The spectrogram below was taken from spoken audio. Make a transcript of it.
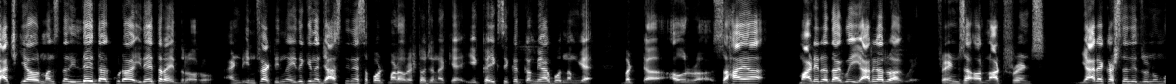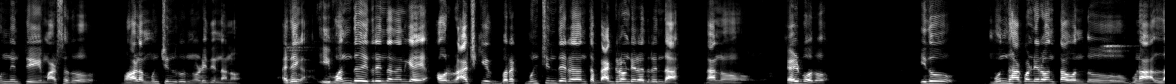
ರಾಜಕೀಯ ಅವ್ರ ಮನಸ್ಸಿನಲ್ಲಿ ಇಲ್ಲದೇ ಇದ್ದಾಗ ಕೂಡ ಇದೇ ಥರ ಇದ್ರು ಅವರು. ಆ್ಯಂಡ್ ಇನ್ಫ್ಯಾಕ್ಟ್ ಇನ್ನು ಇದಕ್ಕಿಂತ ಜಾಸ್ತಿನೇ ಸಪೋರ್ಟ್ ಮಾಡೋರು ಎಷ್ಟೋ ಜನಕ್ಕೆ. ಈಗ ಕೈಗೆ ಸಿಕ್ಕದ್ ಕಮ್ಮಿ ಆಗ್ಬೋದು ನಮಗೆ. ಬಟ್ ಅವ್ರ ಸಹಾಯ ಮಾಡಿರೋದಾಗ್ಲಿ ಯಾರಿಗಾರು ಆಗಲಿ ಫ್ರೆಂಡ್ಸ್ ಆರ್ ನಾಟ್ ಫ್ರೆಂಡ್ಸ್ ಯಾರೇ ಕಷ್ಟದಲ್ಲಿದ್ರು ಮುಂದಿಂತಿ ಮಾಡಿಸೋದು ಬಹಳ ಮುಂಚಿನದು ನೋಡಿದ್ದೀನಿ ನಾನು. ಐ ಥಿಂಕ್ ಈ ಒಂದು ಇದರಿಂದ ನನಗೆ ಅವ್ರ ರಾಜಕೀಯ ಬರಕ್ಕೆ ಮುಂಚಿಂದ ಇರೋಂಥ ಬ್ಯಾಕ್ಗ್ರೌಂಡ್ ಇರೋದ್ರಿಂದ ನಾನು ಹೇಳ್ಬೋದು. ಇದು ಮುಂದೆ ಹಾಕೊಂಡಿರೋವಂಥ ಒಂದು ಗುಣ ಅಲ್ಲ,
